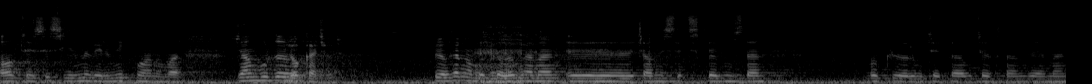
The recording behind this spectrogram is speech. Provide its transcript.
6 assist, 20 verimlilik puanı var. Can burada Blok kaç var? Yok, hemen bakalım. hemen eee canlı istatistiklerimizden bakıyorum tekrar bu taraftan da hemen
